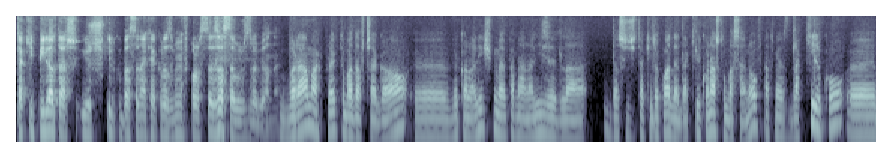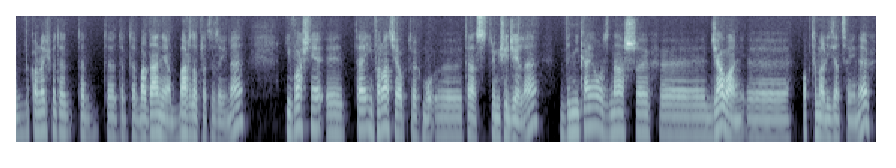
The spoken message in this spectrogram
Taki pilotaż już w kilku basenach, jak rozumiem, w Polsce został już zrobiony. W ramach projektu badawczego wykonaliśmy pewne analizy dla dosyć takie dokładne dla kilkunastu basenów, natomiast dla kilku y, wykonaliśmy te, te, te, te- badania bardzo precyzyjne i właśnie y, te informacje, o których y, teraz, z którymi się dzielę, wynikają z naszych działań optymalizacyjnych,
